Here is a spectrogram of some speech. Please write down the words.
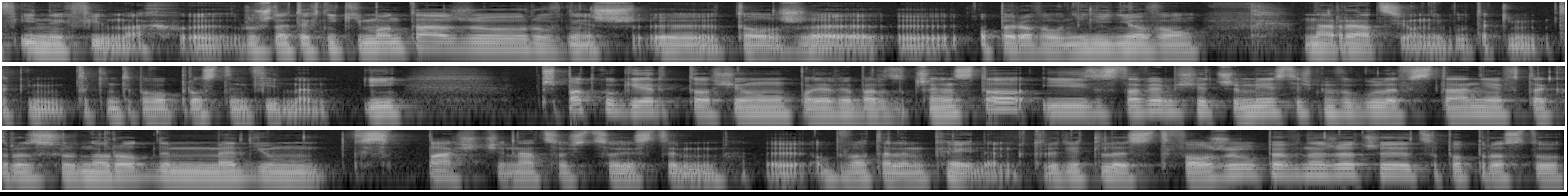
w innych filmach. Różne techniki montażu, również to, że operował nieliniową narracją, nie był takim, takim, takim typowo prostym filmem. I w przypadku gier to się pojawia bardzo często i zastanawiam się, czy my jesteśmy w ogóle w stanie w tak różnorodnym medium spaść na coś, co jest tym y, obywatelem Kane'em, który nie tyle stworzył pewne rzeczy, co po prostu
